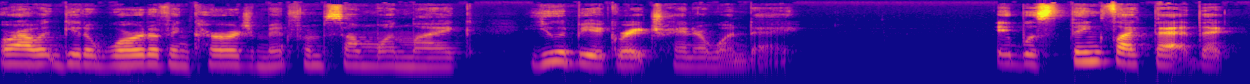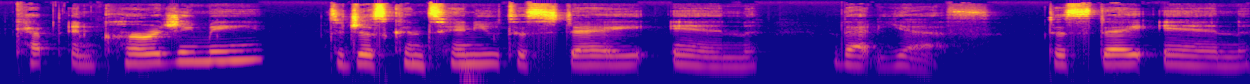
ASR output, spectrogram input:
Or I would get a word of encouragement from someone like, you would be a great trainer one day. It was things like that that kept encouraging me to just continue to stay in that yes, to stay in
